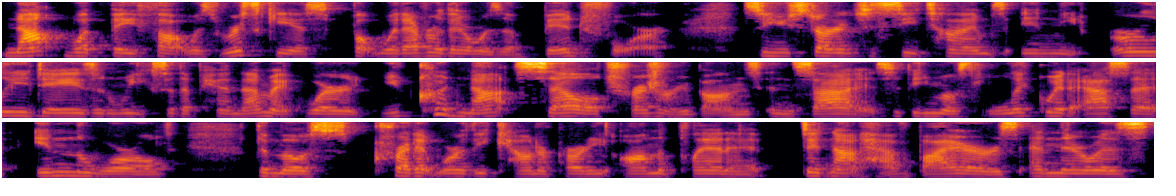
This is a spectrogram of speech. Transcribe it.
not what they thought was riskiest, but whatever there was a bid for. So you started to see times in the early days and weeks of the pandemic where you could not sell treasury bonds in size, the most liquid asset in the world, the most creditworthy counterparty on the planet, did not have buyers. And there was,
